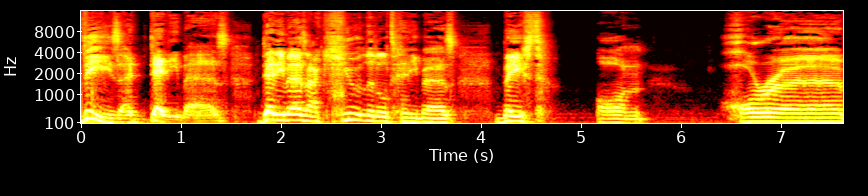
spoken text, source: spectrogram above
These are Deddy Bears. Deddy Bears are cute little teddy bears based on horror,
